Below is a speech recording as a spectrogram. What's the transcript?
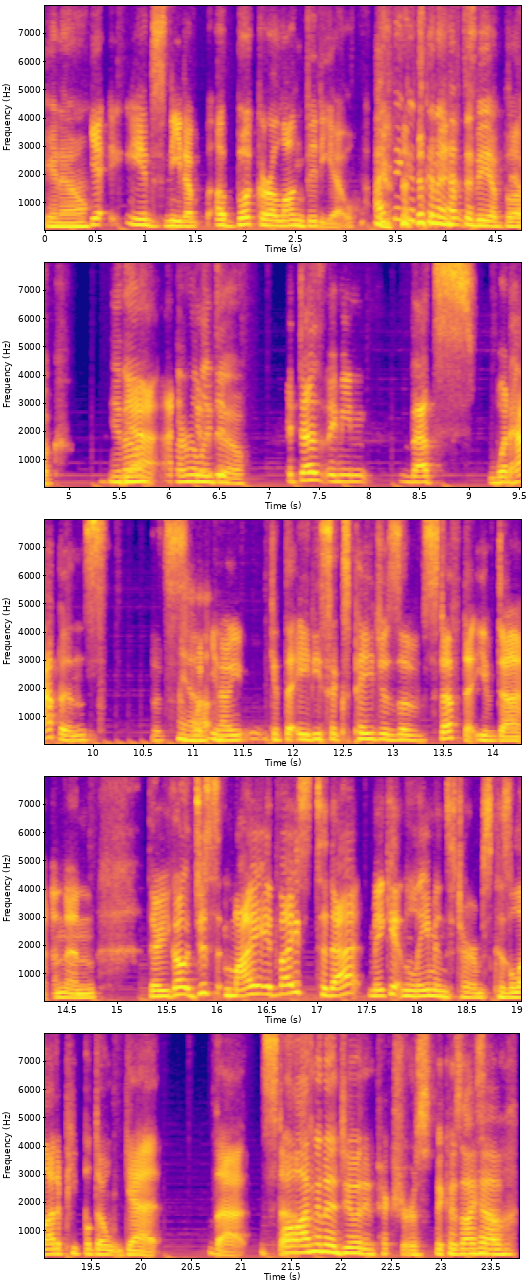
You know, yeah, you just need a, a book or a long video. I think it's going to have to be a book. You know, Yeah, I really it- do. It does. I mean, that's what happens. That's Yeah. what you know. You get the eighty-six pages of stuff that you've done, and there you go. Just my advice to that: make it in layman's terms, because a lot of people don't get that stuff. Well, I'm going to do it in pictures because I So- have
